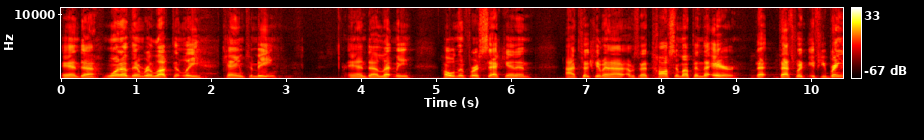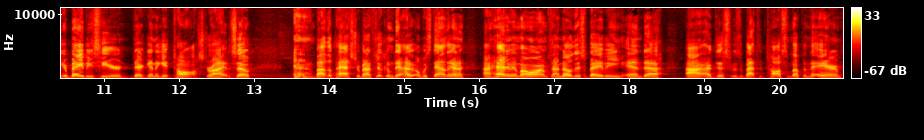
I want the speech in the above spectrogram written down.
And uh, one of them reluctantly came to me and uh, let me hold him for a second. And I took him and I, I was going to toss him up in the air. That, that's what, if you bring your babies here, they're going to get tossed, right? So, by the pastor. But I took him down. I was down there and I, I had him in my arms. I know this baby. And uh, I, I just was about to toss him up in the air.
